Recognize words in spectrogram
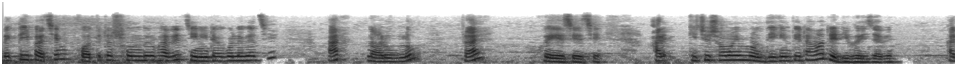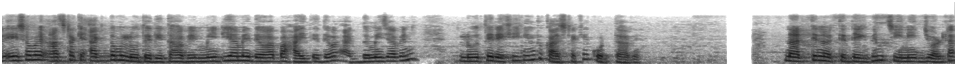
দেখতেই পাচ্ছেন কতটা সুন্দরভাবে চিনিটা গলে গেছে আর নাড়ুগুলো প্রায় হয়ে এসেছে। আর কিছু সময়ের মধ্যে কিন্তু এটা আমার রেডি হয়ে যাবে। আর এই সময় আঁচটাকে একদম লোতে দিতে হবে। মিডিয়ামে দেওয়া বা হাইতে দেওয়া একদমই যাবে না। লোতে রেখেই কিন্তু কাজটাকে করতে হবে। নাড়তে নাড়তে দেখবেন চিনির জলটা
